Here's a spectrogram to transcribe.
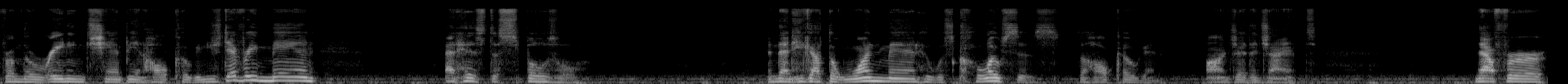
from the reigning champion Hulk Hogan. Used every man at his disposal and then he got the one man who was closest to Hulk Hogan, Andre the Giant. Now, for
